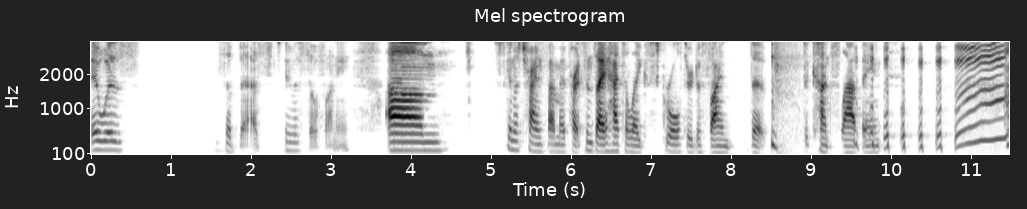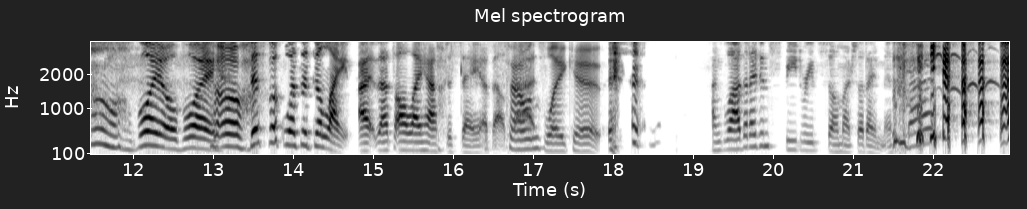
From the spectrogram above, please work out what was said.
it was the best. It was so funny. Um Just gonna try and find my part since I had to like scroll through to find the the cunt flapping. oh boy, oh boy. oh, This book was a delight. I, that's all I have to say about that. sounds like it. I'm glad that I didn't speed read so much that I missed that. Yeah.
